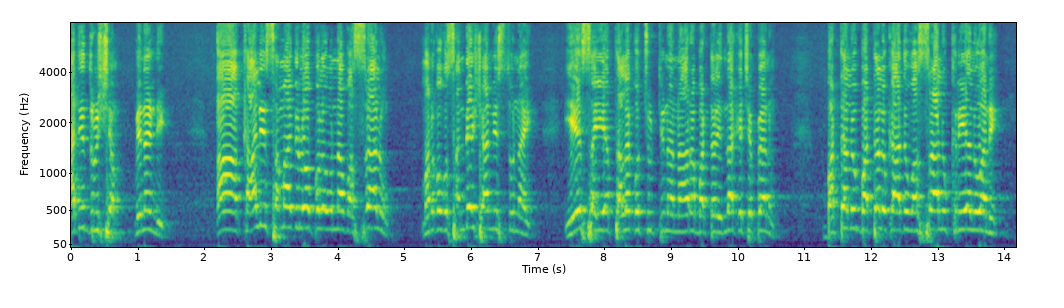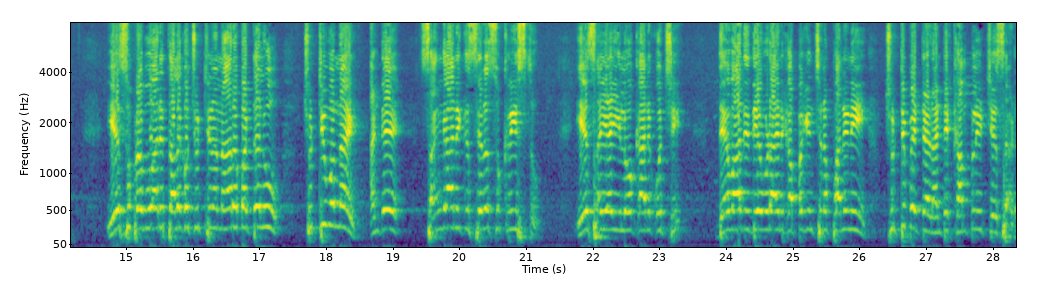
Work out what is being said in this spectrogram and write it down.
అది దృశ్యం. వినండి. ఆ ఖాళీ సమాధి లోపల ఉన్న వస్త్రాలు మనకు ఒక సందేశాన్ని ఇస్తున్నాయి. ఏసయ్య తలకు చుట్టిన నార బట్టలు. ఇందాకే చెప్పాను. బట్టలు బట్టలు కాదు వస్త్రాలు క్రియలు అని. యేసు ప్రభు వారి తలకు చుట్టిన నార బట్టలు చుట్టి ఉన్నాయి. అంటే సంఘానికి శిరస్సు క్రీస్తు. ఏసయ్య ఈ లోకానికి వచ్చి దేవాది దేవుడు ఆయనకు అప్పగించిన పనిని చుట్టి పెట్టాడు అంటే కంప్లీట్ చేశాడు.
